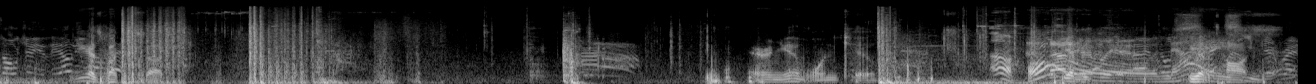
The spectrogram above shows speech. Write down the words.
Soldier, you're the only You guys fucking suck. Aaron, you have one kill. Oh, oh! Yeah, Hands on You stage. gotta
